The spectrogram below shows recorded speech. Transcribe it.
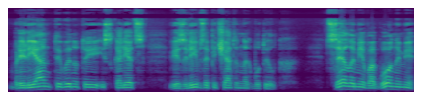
Бриллианты, вынутые из колец, везли в запечатанных бутылках. Целыми вагонами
